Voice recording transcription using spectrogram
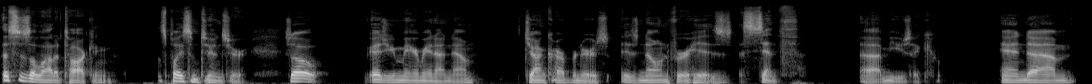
this is a lot of talking. Let's play some tunes here. So, as you may or may not know, John Carpenter is, is known for his synth uh, music. And um,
